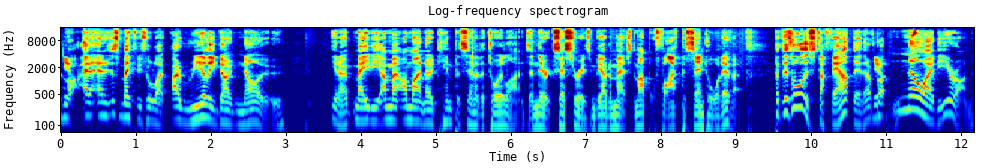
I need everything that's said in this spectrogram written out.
Yeah. and, and it just makes me feel like I really don't know. You know, maybe I might, I might know ten percent of the toy lines and their accessories and be able to match them up, or five percent, or whatever. But there's all this stuff out there that I've Yeah. got no idea on,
